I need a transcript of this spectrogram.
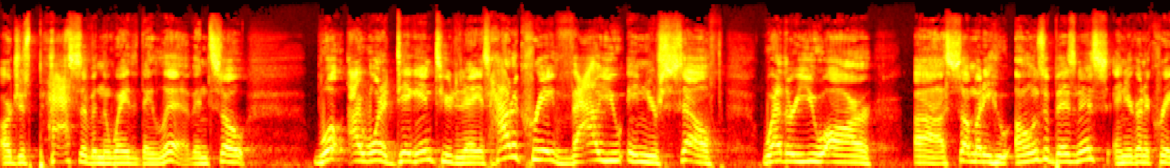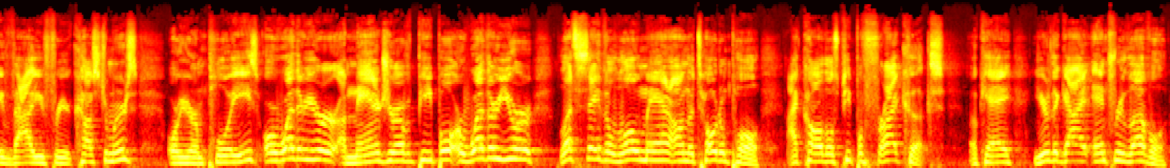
are just passive in the way that they live. And so, what I want to dig into today is how to create value in yourself, whether you are uh, somebody who owns a business and you're going to create value for your customers or your employees, or whether you're a manager of people, or whether you're, let's say, the low man on the totem pole. I call those people fry cooks. Okay. You're the guy at entry level.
